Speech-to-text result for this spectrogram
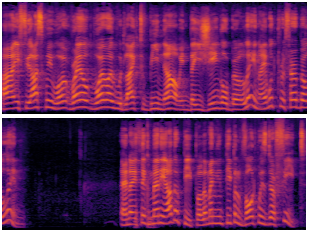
Uh, if you ask me where, where, where I would like to be now, in Beijing or Berlin, I would prefer Berlin. And I think many other people, I mean, people vote with their feet.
